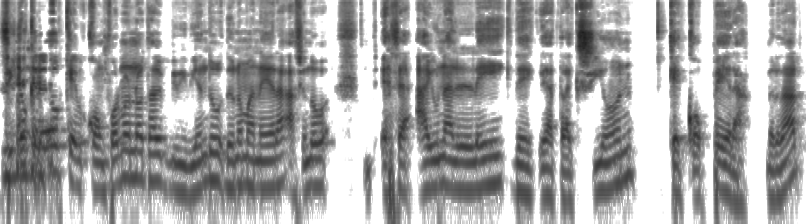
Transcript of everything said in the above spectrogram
Sí, yo creo que conforme uno está viviendo de una manera, haciendo, o sea, hay una ley de, de atracción que coopera, ¿verdad?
